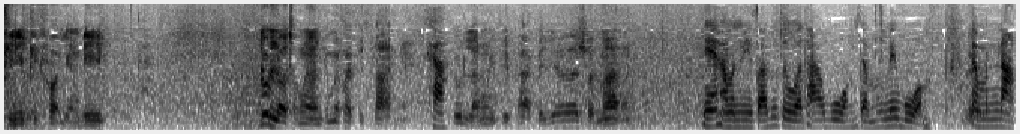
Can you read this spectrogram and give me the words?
พินิจพิเคราะห์อย่างดี รุ่นเราทำงานก็ไม่ค่อยผิดพลาดไงำค่ะรุ่นหลังมีผิดพลาดไปเยอะส่วนมากนะเนี่ยค่ะมันมีความรู้สึกว่าเท้าบวม แต่มันไม่บวม แต่มันหนัก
